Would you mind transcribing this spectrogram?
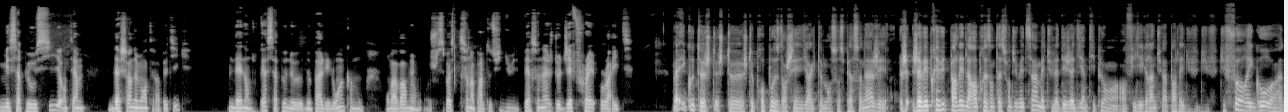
Mais ça peut aussi, en termes d'acharnement thérapeutique, d'aide en tout cas, ça peut ne, ne, pas aller loin, comme on, va voir, mais je sais pas si on en parle tout de suite du personnage de Jeffrey Wright, bah, écoute, je te, je te, je te propose d'enchaîner directement sur ce personnage. Et j'avais prévu de parler de la représentation du médecin, mais tu l'as déjà dit un petit peu en, filigrane. Tu as parlé du, du, du fort ego hein,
